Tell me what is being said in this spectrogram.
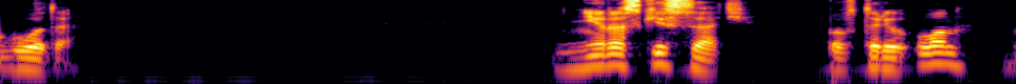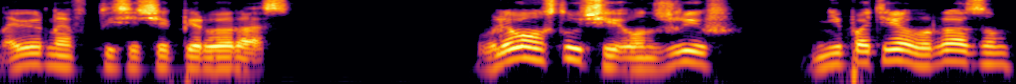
года. «Не раскисать», — повторил он, наверное, в тысяча первый раз. В любом случае он жив, не потерял разум,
